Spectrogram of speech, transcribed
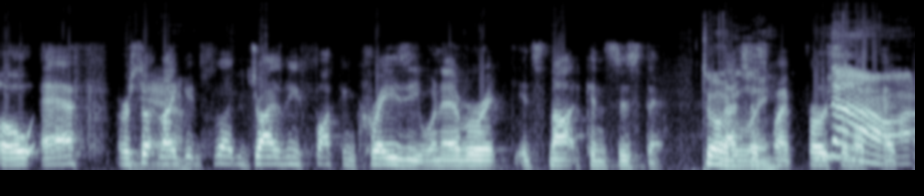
OF or something. Yeah. Like it's like drives me fucking crazy whenever it, it's not consistent. Totally. That's just my personal. No,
